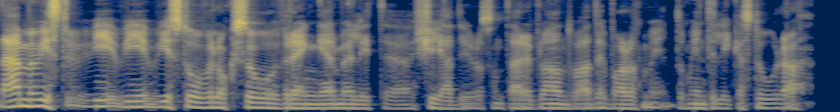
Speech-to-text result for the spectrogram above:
nej, men visst, vi, vi, vi står väl också och vränger med lite kedjor och sånt där ibland. Va? Det är bara att de, de är inte lika stora.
